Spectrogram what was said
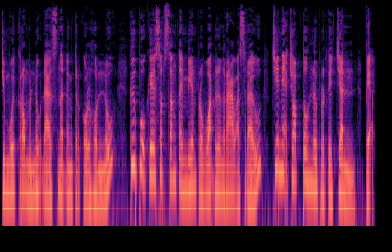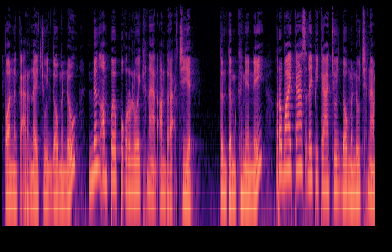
ជាមួយក្រុមមនុស្សដែលស្និទ្ធនឹងត្រកូលហ៊ុននោះគឺពួកគេសុទ្ធសឹងតែមានប្រវត្តិរឿងរ៉ាវអាស្រូវជាអ្នកជាប់ទោសនៅប្រទេសចិនពាក់ព័ន្ធនឹងករណីជួញដូរមនុស្សនិងអំពើពុករលួយខ្នាតអន្តរជាតិទន្ទឹមគ្នានេះ របាយការណ៍ស្តីពីការជួញដូរមនុស្សឆ្នាំ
